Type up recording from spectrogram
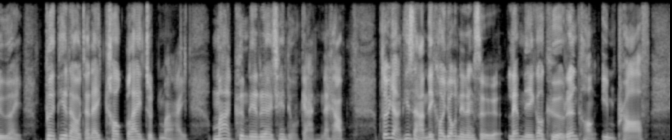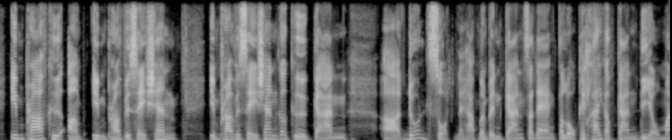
เรื่อยๆ เพื่อที่เราจะได้เข้าใกล้จุดหมายมากขึ้นเรื่อยๆ เช่นเดียวกันนะครับตัวอย่างที่ 3 ที่เขายกในหนังสือ เล่มนี้ก็คือเรื่องของ improv improv คือ improvisation improvisation ก็คือการด้นสดนะครับมันเป็นการแสดงตลกคล้ายๆ กับการเดี่ยวไม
